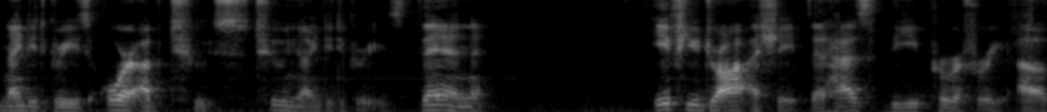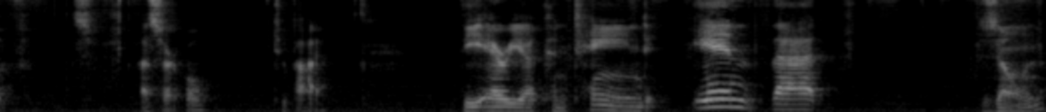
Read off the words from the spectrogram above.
90 degrees or obtuse to 90 degrees, then if you draw a shape that has the periphery of a circle, 2 pi, the area contained in that zone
